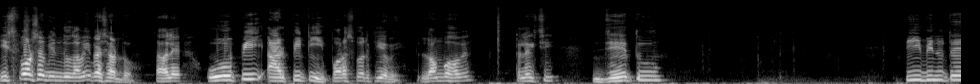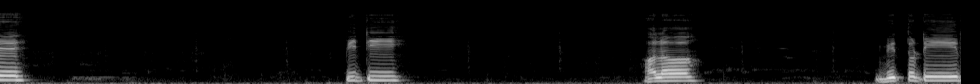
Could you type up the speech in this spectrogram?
স্পর্শ বিন্দুগামী ব্যাসার্ধ। তাহলে ওপি আর পিটি পরস্পর কী হবে? লম্ব হবে। তাহলে লিখছি যেহেতু পি বিন্দুতে পিটি হলো বৃত্তটির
